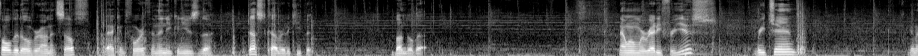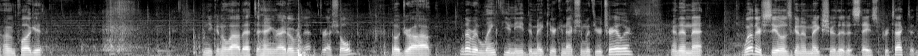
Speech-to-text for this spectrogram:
fold it over on itself back and forth and then you can use the dust cover to keep it bundled up. Now when we're ready for use, reach in, I'm gonna unplug it and you can allow that to hang right over that threshold. It'll draw out whatever length you need to make your connection with your trailer and then that weather seal is going to make sure that it stays protected.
